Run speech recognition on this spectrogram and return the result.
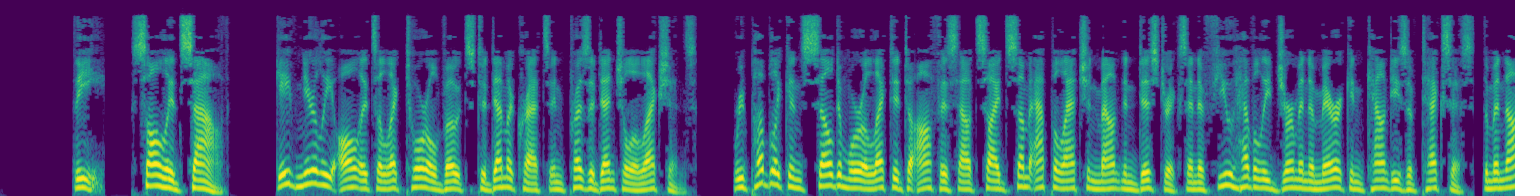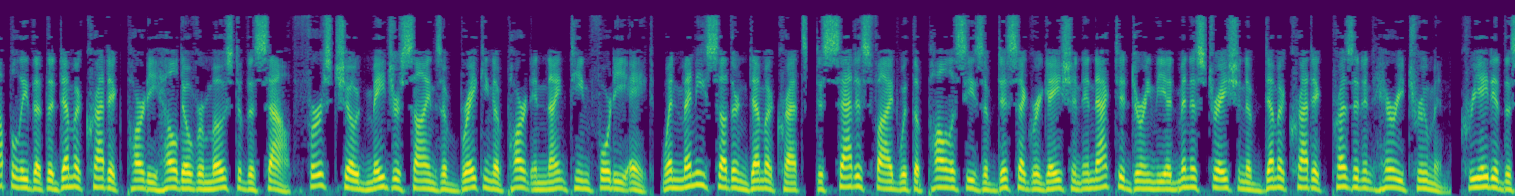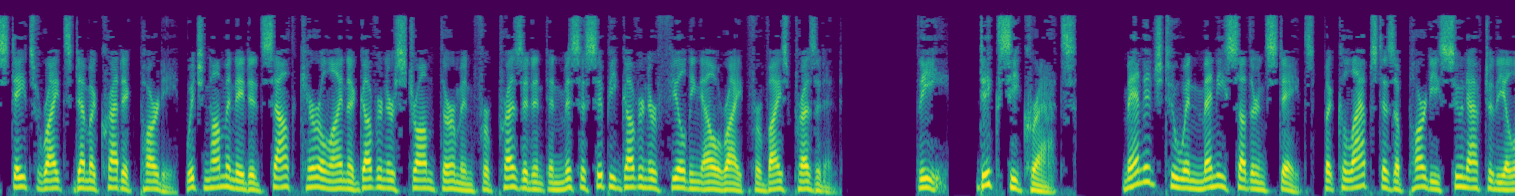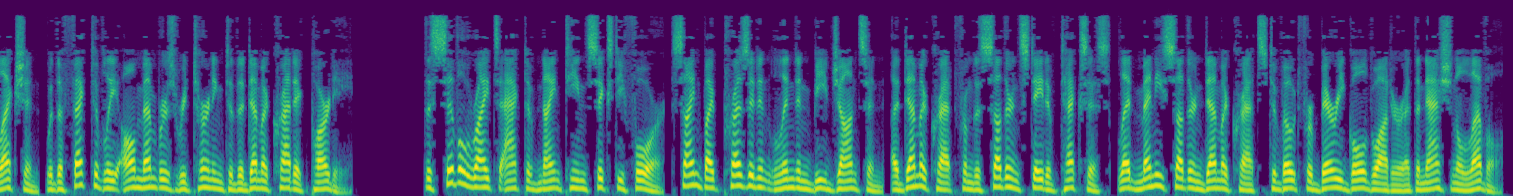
The «Solid South» gave nearly all its electoral votes to Democrats in presidential elections. Republicans seldom were elected to office outside some Appalachian Mountain districts and a few heavily German American counties of Texas. The monopoly that the Democratic Party held over most of the South first showed major signs of breaking apart in 1948, when many Southern Democrats, dissatisfied with the policies of desegregation enacted during the administration of Democratic President Harry Truman, created the states' rights Democratic Party, which nominated South Carolina Governor Strom Thurmond for president and Mississippi Governor Field L. Wright for vice president. The Dixiecrats managed to win many southern states, but collapsed as a party soon after the election, with effectively all members returning to the Democratic Party. The Civil Rights Act of 1964, signed by President Lyndon B. Johnson, a Democrat from the southern state of Texas, led many Southern Democrats to vote for Barry Goldwater at the national level.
